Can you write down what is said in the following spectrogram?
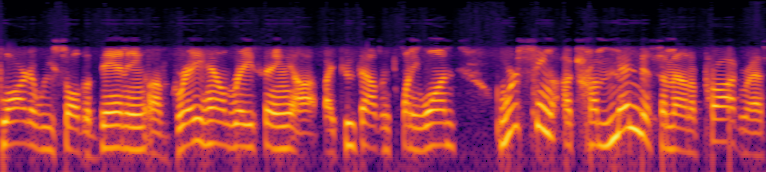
Florida, we saw the banning of greyhound racing uh, by 2021. We're seeing a tremendous amount of progress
